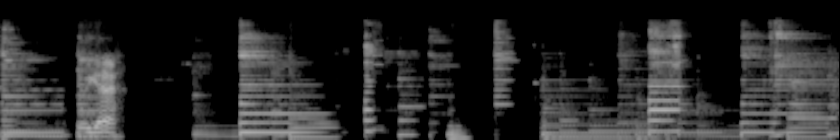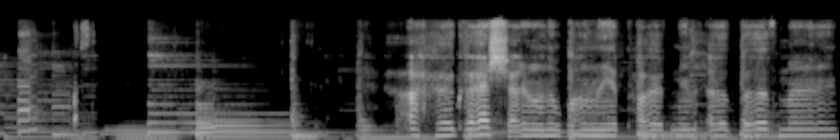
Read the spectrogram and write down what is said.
here we go. I heard glass shatter on the in apartment above mine.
